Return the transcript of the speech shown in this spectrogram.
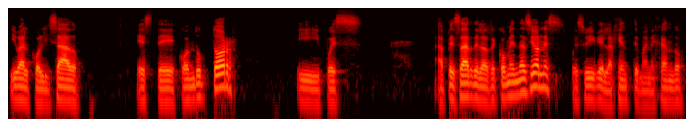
iba alcoholizado este conductor y pues a pesar de las recomendaciones, pues sigue la gente manejando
